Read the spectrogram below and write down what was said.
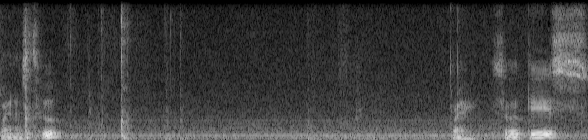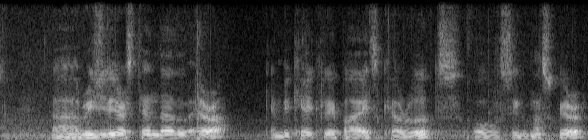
Minus 2 right. So this uh, standard error can be calculated by square root of sigma square.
